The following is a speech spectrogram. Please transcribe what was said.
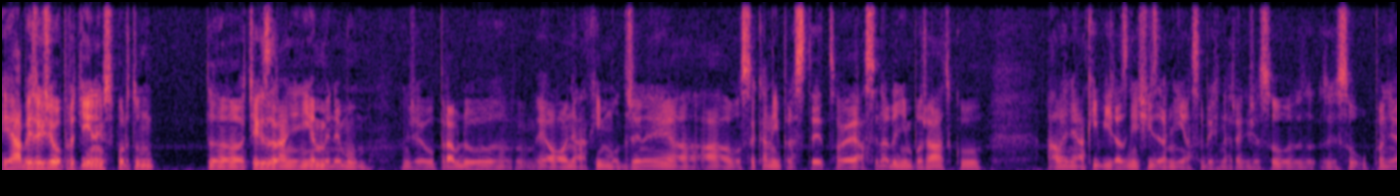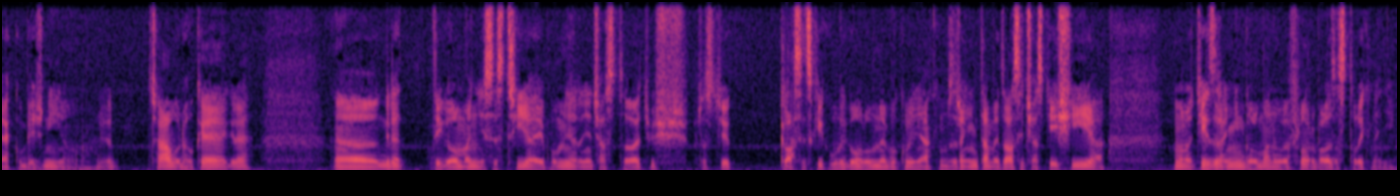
Já bych řekl, že oproti jiným sportům těch zranění je minimum. Že opravdu, jo, nějaký modřiny a, a osekaný prsty, to je asi na denním pořádku, ale nějaký výraznější zranění asi bych neřekl, že jsou, že jsou úplně jako běžný, no. Že třeba od hokeje, kde, eh, kde ty golmani se střídají poměrně často, ať už prostě klasicky kvůli gólům nebo kvůli nějakým zranění, tam je to asi častější a ono těch zranění golmanů ve florbale za stolik není.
